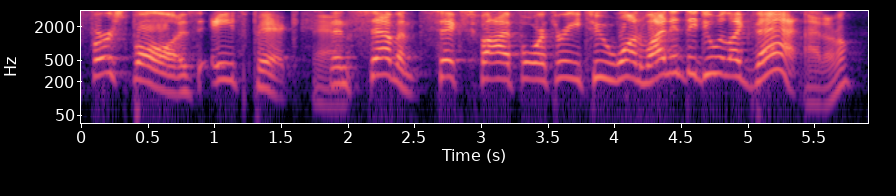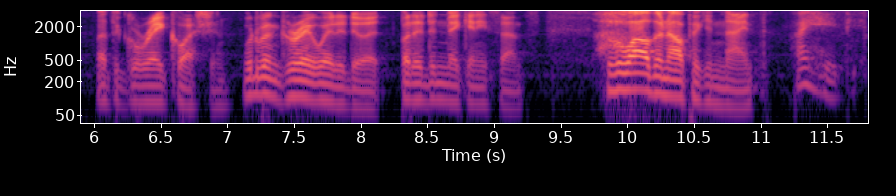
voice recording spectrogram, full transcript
first ball is eighth pick, Yeah. then seventh, six, five, four, three, two, one? Why didn't they do it like that? I don't know. That's a great question. Would have been a great way to do it, but it didn't make any sense. So the Wild are now picking ninth. I hate the.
